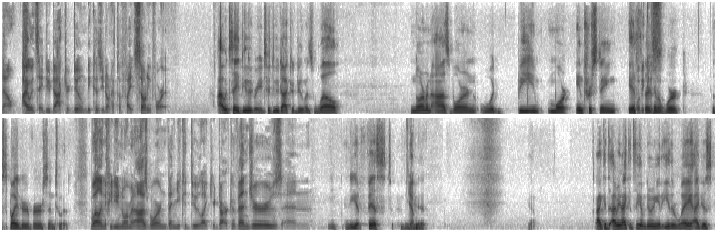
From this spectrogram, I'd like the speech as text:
Now, I would say do Doctor Doom because you don't have to fight Sony for it. I would say do Agreed. to do Doctor Doom as well. Norman Osborn would be more interesting if Well, they're going to work the Spider Verse into it. Well, and if you do Norman Osborn, then you could do like your Dark Avengers and hmm? and you get Fist. you Yep. get- yeah, I could. I mean, I could see them doing it either way. I just,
